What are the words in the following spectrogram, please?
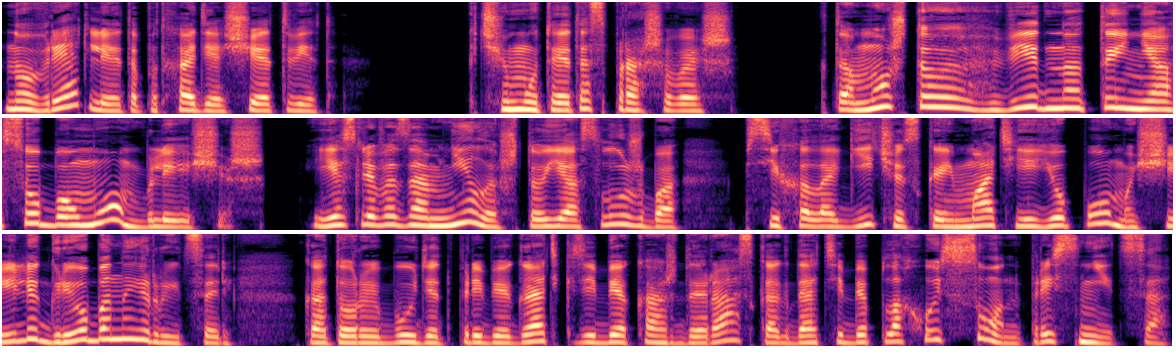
но вряд ли это подходящий ответ. К чему ты это спрашиваешь? К тому, что, видно, ты не особо умом блещешь. Если возомнила, что я служба психологической мать ее помощи или грёбаный рыцарь, который будет прибегать к тебе каждый раз, когда тебе плохой сон приснится,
